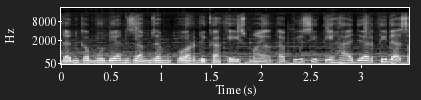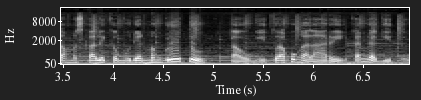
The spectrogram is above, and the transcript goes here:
dan kemudian Zamzam keluar di kaki Ismail. Tapi Siti Hajar tidak sama sekali kemudian menggerutu. Tahu gitu aku nggak lari. Kan nggak gitu.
